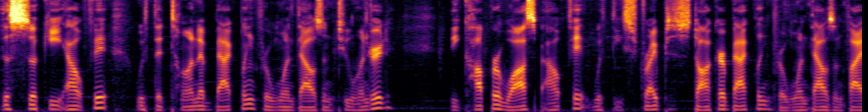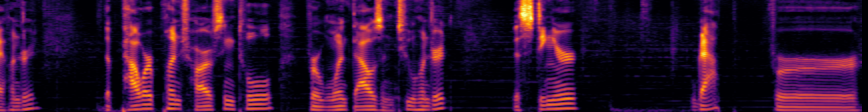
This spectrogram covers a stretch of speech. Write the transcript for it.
the Suki outfit with the Tana backbling for 1,200. The Copper Wasp outfit with the Striped Stalker backbling for 1,500. The Power Punch harvesting tool for 1,200. The Stinger wrap for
